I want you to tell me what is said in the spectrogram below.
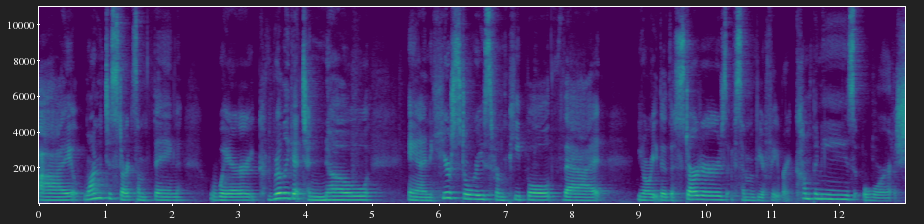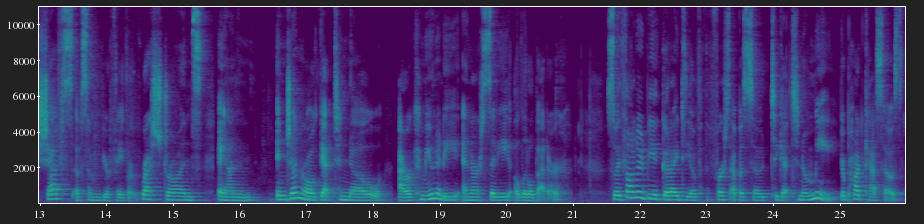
I wanted to start something where you could really get to know and hear stories from people that you know, are either the starters of some of your favorite companies or chefs of some of your favorite restaurants, and in general, get to know our community and our city a little better. So I thought it would be a good idea for the first episode to get to know me, your podcast host,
